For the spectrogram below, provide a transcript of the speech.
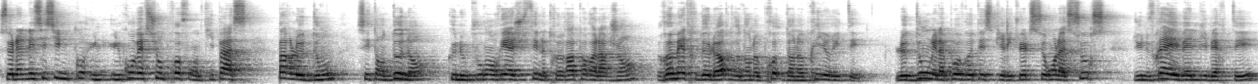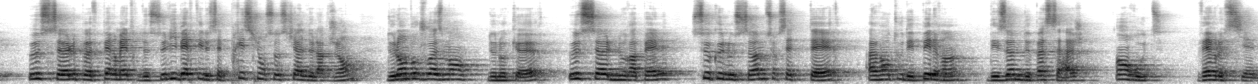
Cela nécessite une, conversion profonde qui passe par le don, c'est en donnant que nous pourrons réajuster notre rapport à l'argent, remettre de l'ordre dans nos, priorités. Le don et la pauvreté spirituelle seront la source d'une vraie et belle liberté. Eux seuls peuvent permettre de se libérer de cette pression sociale de l'argent, de l'embourgeoisement de nos cœurs. Eux seuls nous rappellent ce que nous sommes sur cette terre, avant tout des pèlerins, des hommes de passage, en route vers le ciel.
